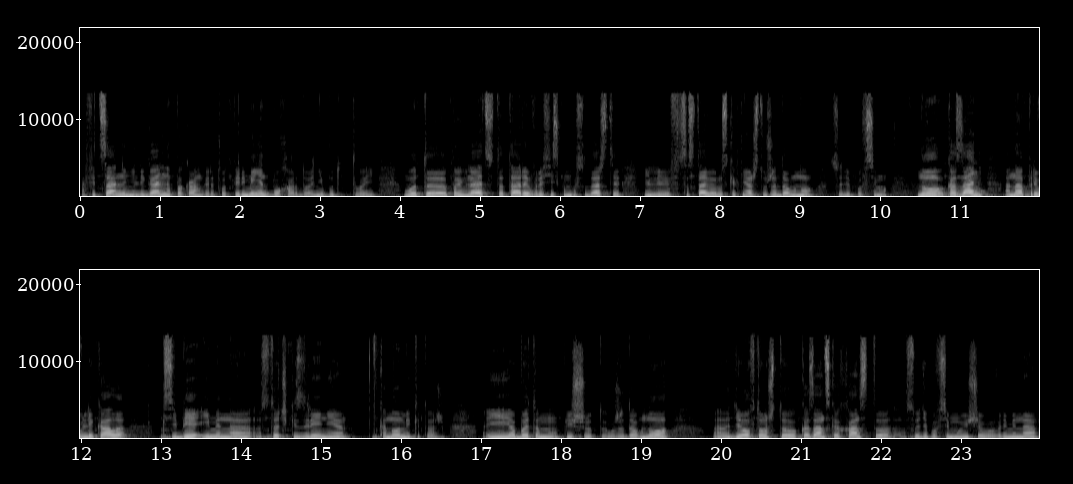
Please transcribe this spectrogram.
официально, нелегально пока. Он говорит, вот переменит Бог Орду, они будут твои. Вот э, появляются татары в российском государстве или в составе русских княжеств уже давно, судя по всему. Но Казань, она привлекала к себе именно с точки зрения экономики тоже. И об этом пишут уже давно. Э, дело в том, что Казанское ханство, судя по всему, еще во времена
